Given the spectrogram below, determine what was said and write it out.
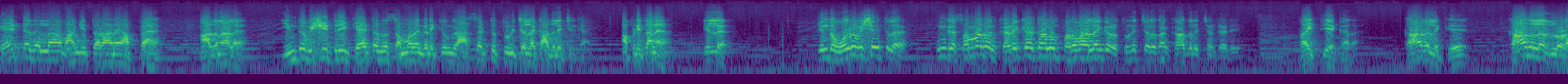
கேட்டதெல்லாம் வாங்கி தரானே அப்பன். அதனால இந்த விஷயத்திலயும் கேட்டதும் சம்மதம் கிடைக்குங்கிற அசட்டு துணிச்சல்ல காதலிச்சிருக்கேன். அப்படித்தானே? இல்ல. இந்த ஒரு விஷயத்துல உங்க சம்மதம் கிடைக்காட்டாலும் பரவாயில்லைங்கிற துணிச்சல தான் காதலிச்சேன் டாடி. பைத்தியக்கார. காதலுக்கு காதலர்களோட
